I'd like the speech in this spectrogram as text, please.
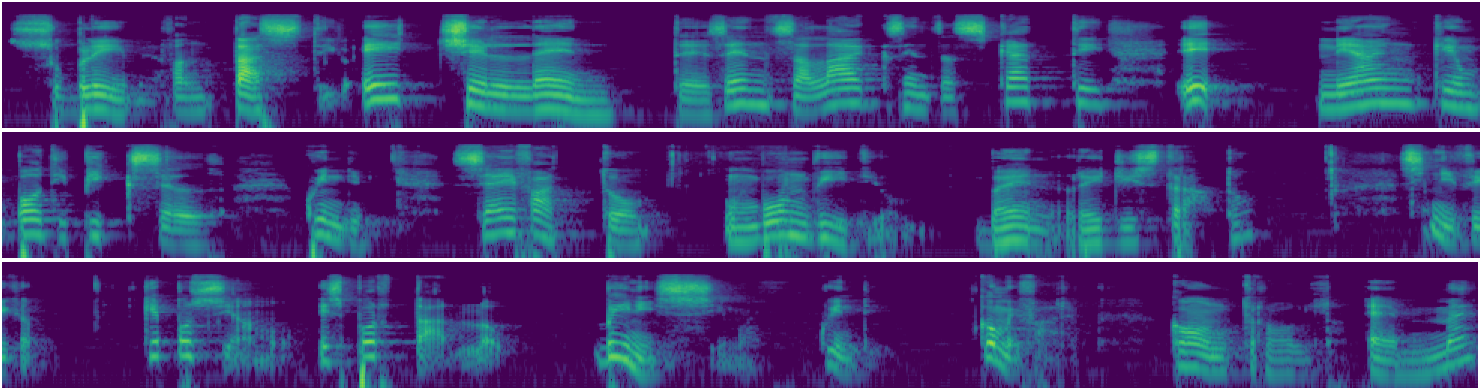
sublime, fantastico, eccellente, senza lag, senza scatti e neanche un po' di pixel. Quindi se hai fatto un buon video ben registrato, significa che possiamo esportarlo benissimo. Quindi, come fare? Ctrl M,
